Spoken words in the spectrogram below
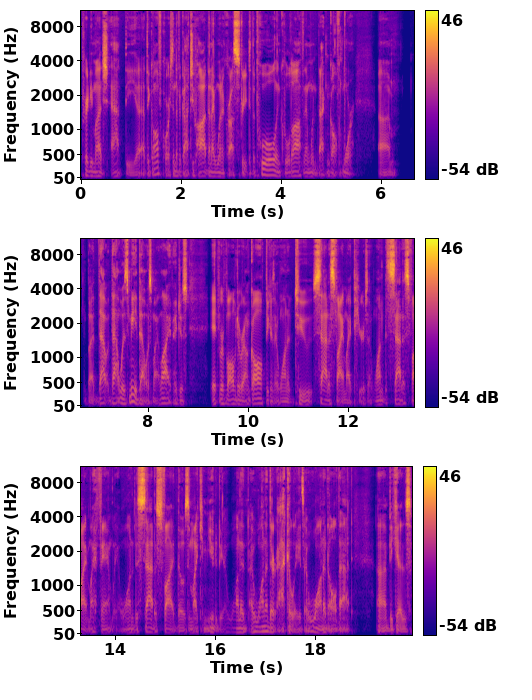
pretty much at the uh, the golf course. And if it got too hot, then I went across the street to the pool and cooled off, and then went back and golfed more. Um, but that that was me. That was my life. I just it revolved around golf because I wanted to satisfy my peers. I wanted to satisfy my family. I wanted to satisfy those in my community. I wanted I wanted their accolades. I wanted all that uh, because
